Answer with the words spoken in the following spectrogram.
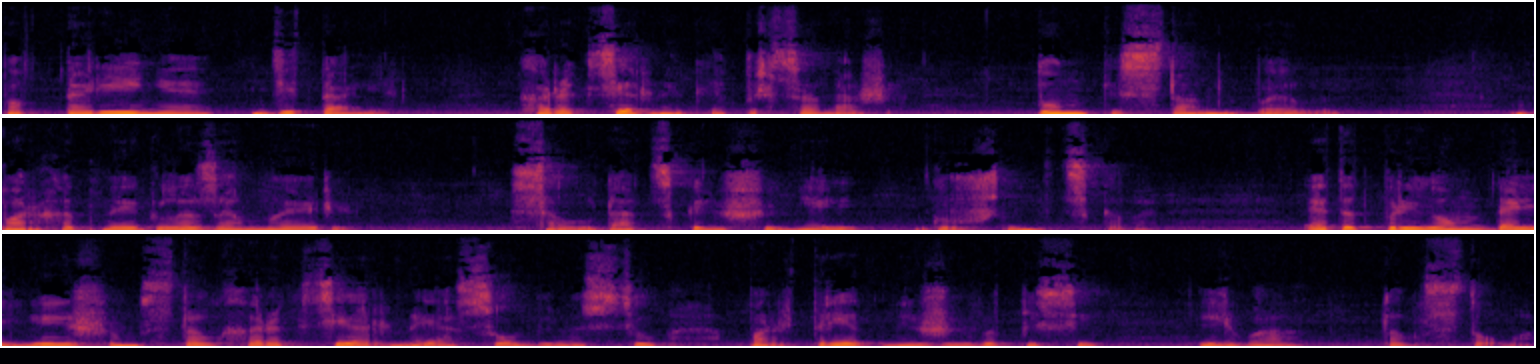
повторения деталей, характерный для персонажа. Тонкий стан Беллы, бархатные глаза Мэри, солдатская шинель Грушницкого. Этот прием в дальнейшем стал характерной особенностью портретной живописи Льва Толстого.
